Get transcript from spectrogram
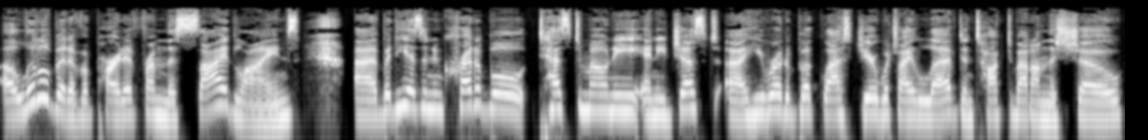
a little bit of a part of from the sidelines. Uh, but he has an incredible testimony and he just, uh, he wrote a book last year, which I loved and talked about on the show,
